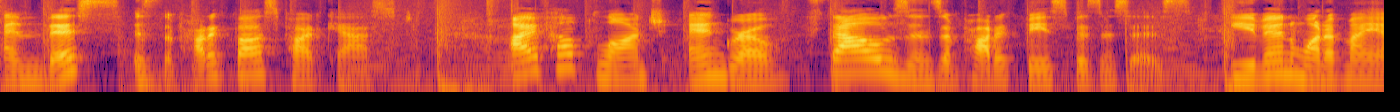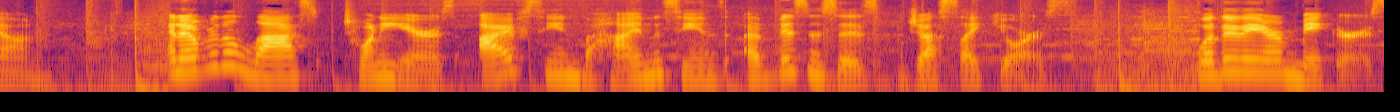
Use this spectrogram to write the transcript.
and this is the Product Boss Podcast. I've helped launch and grow thousands of product based businesses, even one of my own. And over the last 20 years, I've seen behind the scenes of businesses just like yours. Whether they are makers,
